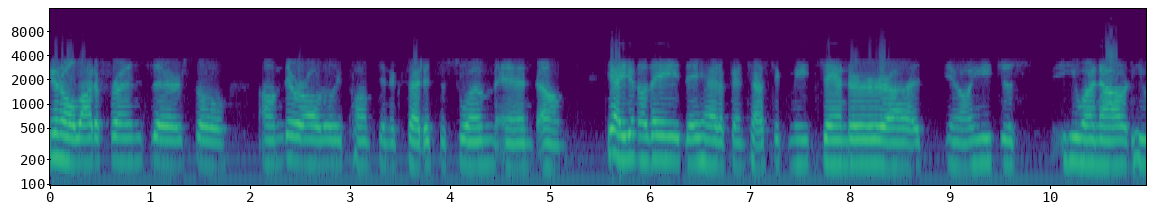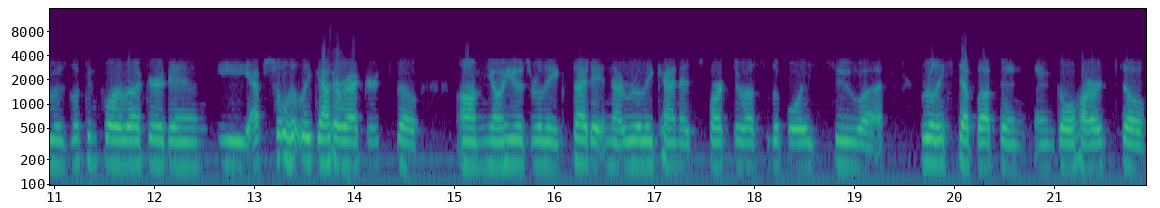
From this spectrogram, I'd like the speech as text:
You know, a lot of friends there, so um, they were all really pumped and excited to swim. And um, yeah, you know, they they had a fantastic meet. Xander, uh, you know, he just he went out. He was looking for a record, and he absolutely got a record. So, um, you know, he was really excited, and that really kind of sparked the rest of the boys to uh, really step up and, and go hard. So,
